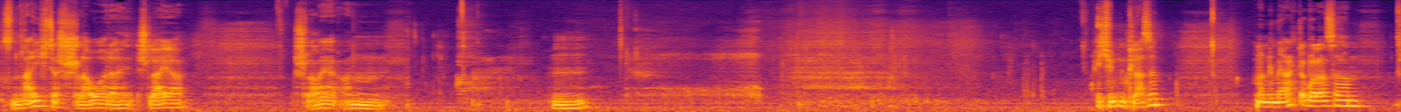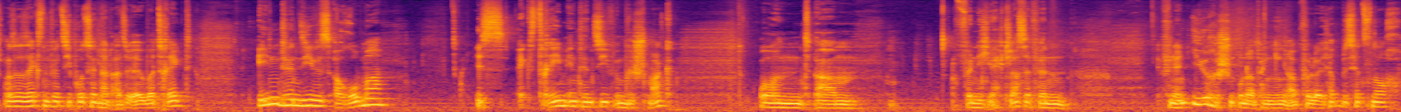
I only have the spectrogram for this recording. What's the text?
so ein leichter Schlauer, Schleier. Schleier an. Hm. Ich finde ihn klasse. Man merkt aber, dass er, dass er 46% hat. Also er überträgt intensives Aroma, ist extrem intensiv im Geschmack und ähm, finde ich echt klasse für einen, für einen irischen unabhängigen Abfüller. Ich habe bis jetzt noch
